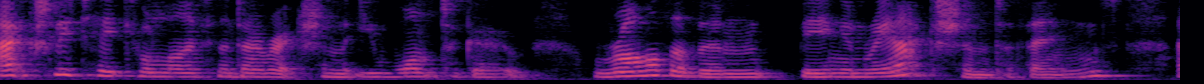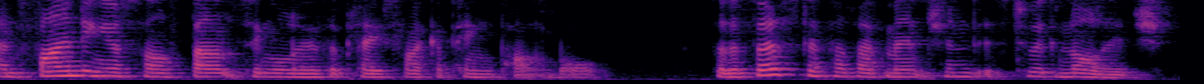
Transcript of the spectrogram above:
actually take your life in the direction that you want to go rather than being in reaction to things and finding yourself bouncing all over the place like a ping pong ball. So the first step, as I've mentioned, is to acknowledge,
